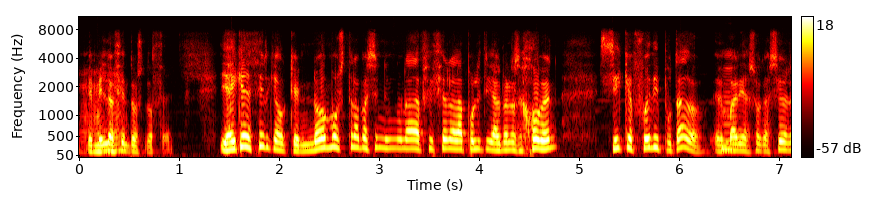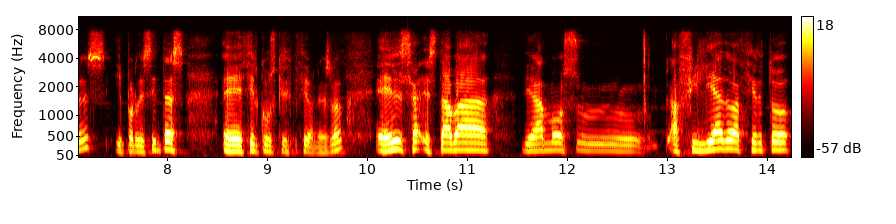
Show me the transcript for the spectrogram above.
en Ujú. 1912. Y hay que decir que aunque no mostraba sin ninguna afición a la política, al menos de joven, sí que fue diputado en Mm. varias ocasiones y por distintas eh, circunscripciones. ¿no? Él estaba, digamos, mm, afiliado a cierto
